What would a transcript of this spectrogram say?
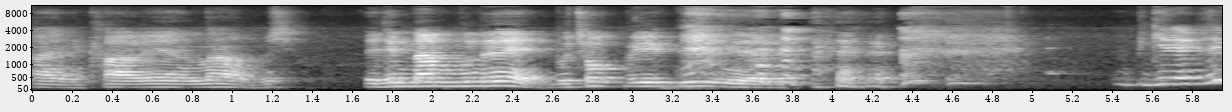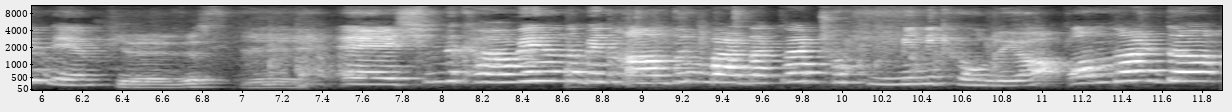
Aynen kahve yanına almış. Dedim ben bu ne? Bu çok büyük değil mi. Girebilir miyim? Girebilirsin. Ee, şimdi kahve yanında benim aldığım bardaklar çok minik oluyor. Onlar da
